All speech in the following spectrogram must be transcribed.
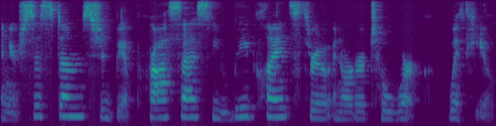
and your systems should be a process you lead clients through in order to work with you.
